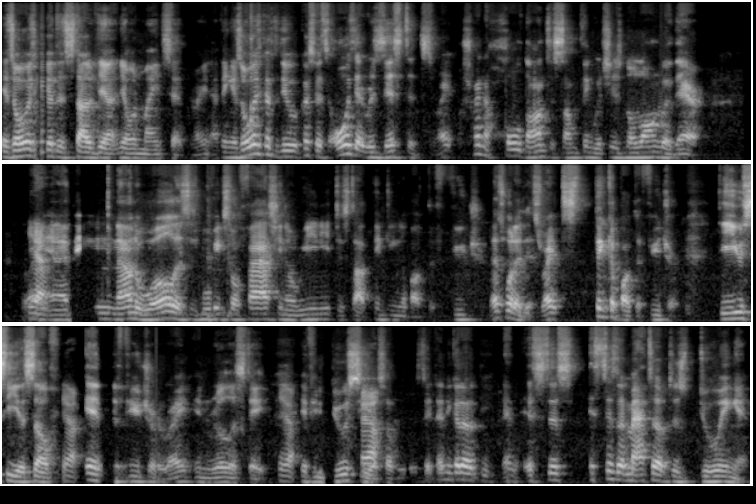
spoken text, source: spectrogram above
it's always good to start with their, own mindset, right? I think it's always good to do because it's always that resistance, right? We're trying to hold on to something which is no longer there. Right? Yeah. And I think now the world is moving so fast, you know, we need to start thinking about the future. That's what it is, right? Think about the future. Do you see yourself yeah. in the future, right? In real estate. Yeah. If you do see yeah. yourself in real estate, then you gotta and it's just it's just a matter of just doing it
